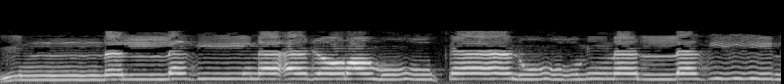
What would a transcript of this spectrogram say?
إن الذين أجرموا كانوا من الذين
